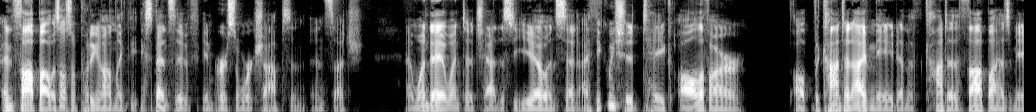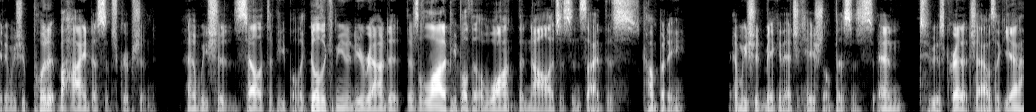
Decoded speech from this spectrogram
And Thoughtbot was also putting on like the expensive in-person workshops and, and such. And one day I went to Chad, the CEO, and said, I think we should take all of our all the content I've made and the content that Thoughtbot has made, and we should put it behind a subscription and we should sell it to people, like build a community around it. There's a lot of people that want the knowledge that's inside this company, and we should make an educational business. And to his credit, Chad was like, Yeah,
